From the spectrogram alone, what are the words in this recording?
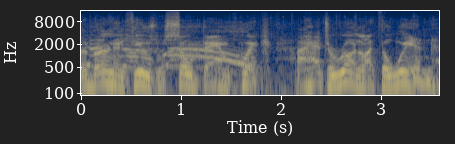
The burning fuse was so damn quick, I had to run like the wind.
